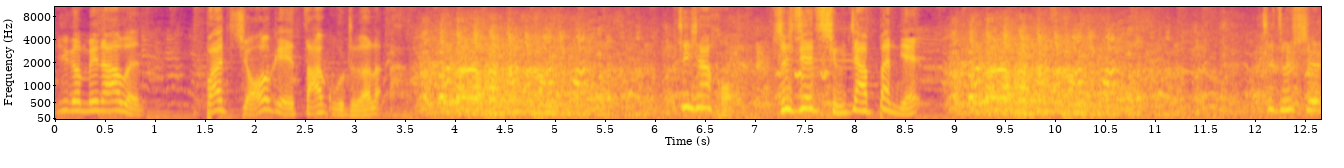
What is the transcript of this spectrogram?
一个没拿稳，把脚给砸骨折了。这下好，直接请假半年。这就是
